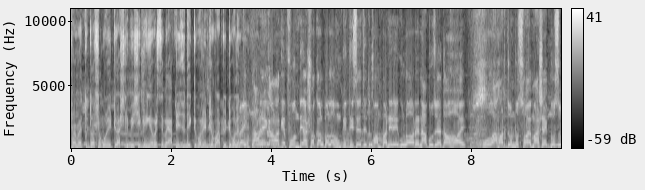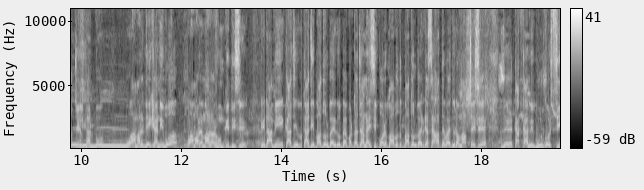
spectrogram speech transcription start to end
সম্মানিত দর্শক উনি একটু আসলে বেশি ভেঙে পড়ছে। ভাই আপনি যদি একটু বলেন আপনি একটু বলেন তো। আমাকে ফোন দিয়া সকালবেলা হুমকি দিছে যদি কোম্পানির এগুলো ওরে না বুঝিয়ে দেওয়া হয়। ও আমার জন্য ছয় মাস এক বছর জেল খাটবো ও আমার দেখে নিব, ও আমারে মারার হুমকি দিছে। এটা আমি কাজী কাজী বাদল ভাইয়ের ব্যাপারটা জানাইছি, পরে বাদল ভাইয়ের কাছে হাতে পায়ে দুটো মাপ চাইছে যে, কাকা, আমি ভুল করছি।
